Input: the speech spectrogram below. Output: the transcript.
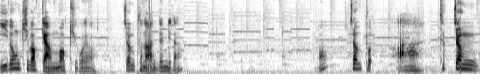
이동키밖에 안 먹히고요. 점프는 안 됩니다. 어? 점프. 아, 특정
